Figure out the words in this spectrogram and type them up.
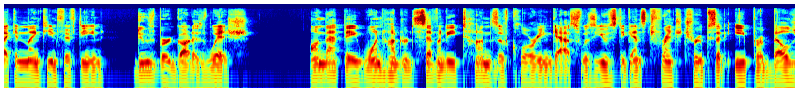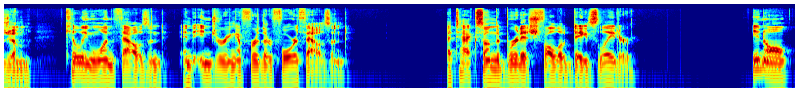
1915, Duisberg got his wish on that day, 170 tons of chlorine gas was used against French troops at Ypres, Belgium, killing 1,000 and injuring a further 4,000. Attacks on the British followed days later. In all,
